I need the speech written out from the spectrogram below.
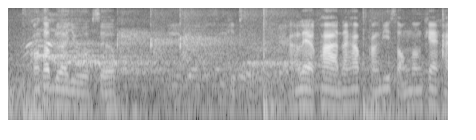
ำกองทัพเรืออยู่เสิร์ฟครั้งแรกพลาดนะครับ ครั้งที่ 2 ต้องแก้ไข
